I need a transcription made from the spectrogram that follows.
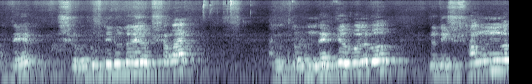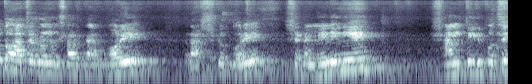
অতএব শুভবুদ্ধির উদয় হোক সবার। আমি তরুণদেরকেও বলব, যদি সঙ্গত আচরণ সরকার করে, রাষ্ট্র করে, সেটা মেনে নিয়ে শান্তির পথে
